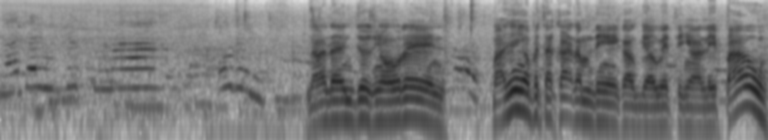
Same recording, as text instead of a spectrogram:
nanadin na orange. Nada yung Diyos nga orange. Basi nga pataka ram din ikaw gawit tingali Pau.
